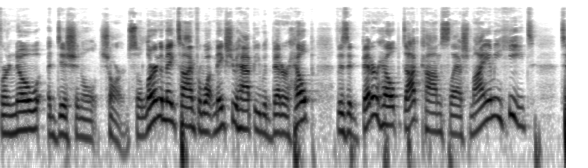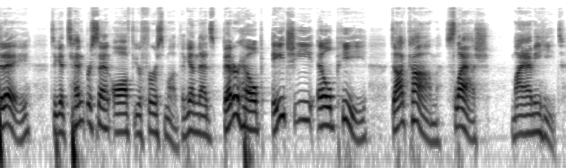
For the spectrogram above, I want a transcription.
for no additional charge. So learn to make time for what makes you happy with BetterHelp. Visit betterhelp.com slash Miami Heat today to get 10% off your first month. Again, that's betterhelp, H-E-L-P dot com slash Miami Heat.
